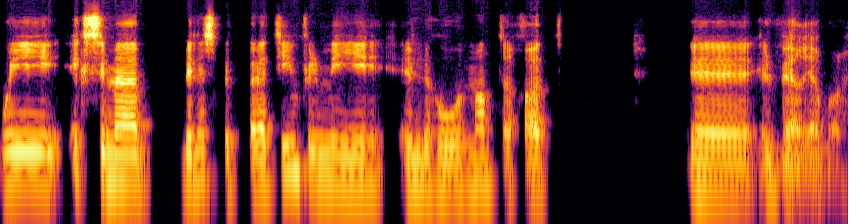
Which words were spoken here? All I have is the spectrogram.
و ximab بنسبة 30% اللي هو منطقة ال variable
